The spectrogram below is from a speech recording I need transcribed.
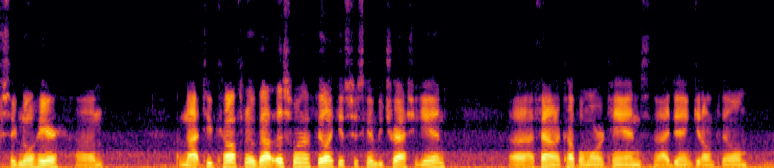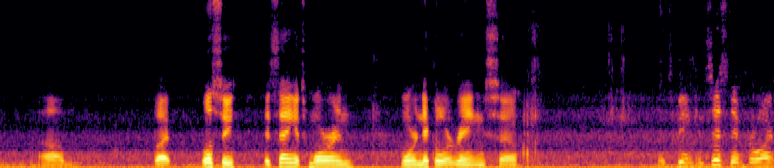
Signal here. Um, I'm not too confident about this one. I feel like it's just going to be trash again. Uh, I found a couple more cans that I didn't get on film. Um, but we'll see. It's saying it's more in more nickel or rings, so it's being consistent for once.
